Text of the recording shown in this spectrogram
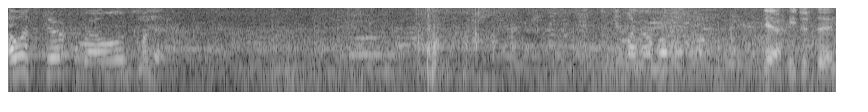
I was scared for my own on. shit. You my girlfriend? Yeah, he just did.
